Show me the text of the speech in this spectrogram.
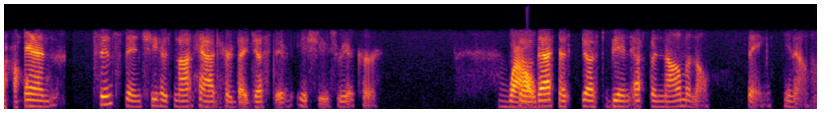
Wow. And since then she has not had her digestive issues reoccur. Wow. So that has just been a phenomenal thing, you know.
